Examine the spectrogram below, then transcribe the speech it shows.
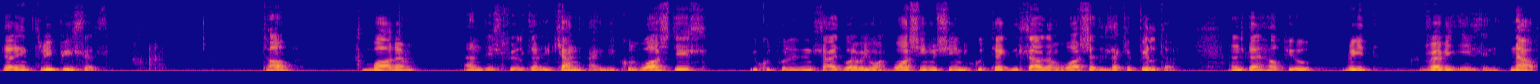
They're in three pieces. Top, bottom, and this filter. You can, uh, you could wash this you could put it inside whatever you want washing machine you could take this out and wash it. It's like a filter and it's going to help you breathe very easily. Now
